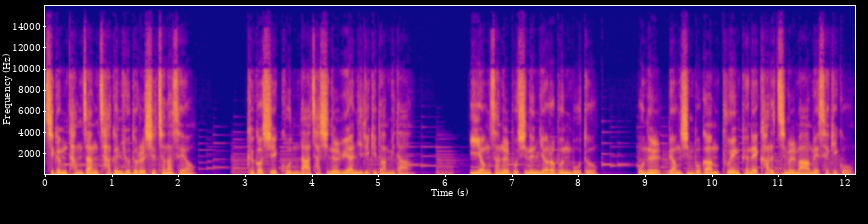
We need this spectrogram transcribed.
지금 당장 작은 효도를 실천하세요. 그것이 곧 나 자신을 위한 일이기도 합니다. 이 영상을 보시는 여러분 모두 오늘 명심보감 부행편의 가르침을 마음에 새기고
